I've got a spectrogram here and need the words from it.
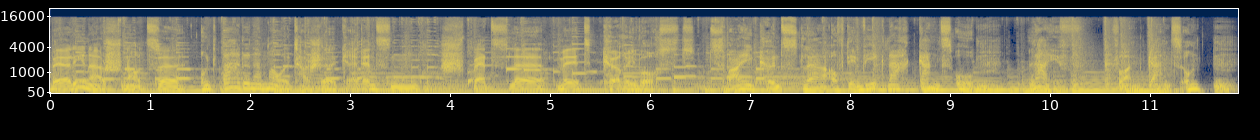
Berliner Schnauze und Badener Maultasche kredenzen Spätzle mit Currywurst. Zwei Künstler auf dem Weg nach ganz oben. Live von ganz unten.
